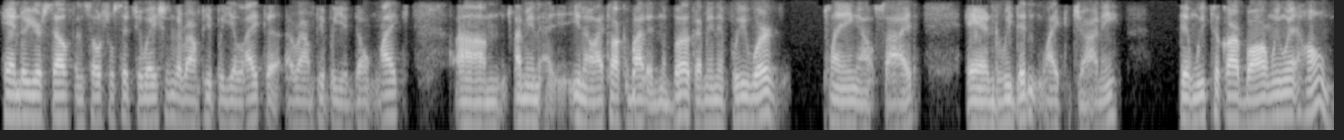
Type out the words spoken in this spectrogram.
handle yourself in social situations around people you like, uh, around people you don't like. Um, I mean, you know, I talk about it in the book. I mean, if we were playing outside and we didn't like Johnny, then we took our ball and we went home,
